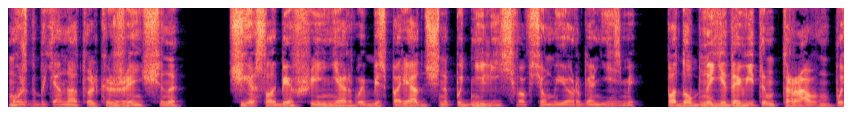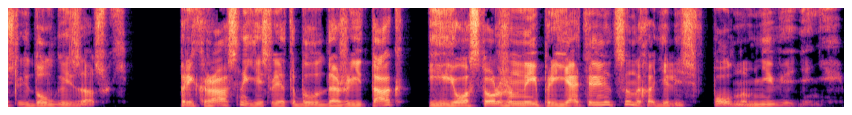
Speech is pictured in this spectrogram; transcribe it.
Может быть, она только женщина, чьи ослабевшие нервы беспорядочно поднялись во всем ее организме, подобно ядовитым травам после долгой засухи. Прекрасно, если это было даже и так, и ее восторженные приятельницы находились в полном неведении.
